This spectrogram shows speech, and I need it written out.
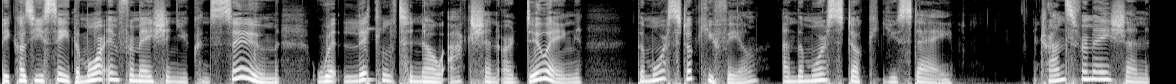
Because you see, the more information you consume with little to no action or doing, the more stuck you feel and the more stuck you stay. Transformation,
